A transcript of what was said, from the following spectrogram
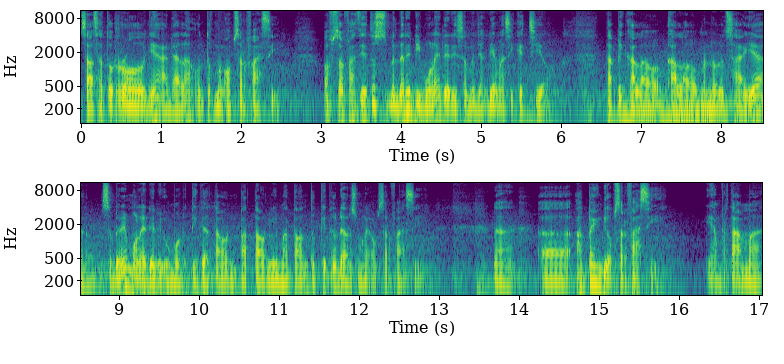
salah satu role-nya adalah untuk mengobservasi. Observasi itu sebenarnya dimulai dari semenjak dia masih kecil. Tapi kalau kalau menurut saya sebenarnya mulai dari umur 3 tahun, 4 tahun, 5 tahun tuh kita udah harus mulai observasi. Nah, eh, apa yang diobservasi? Yang pertama,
